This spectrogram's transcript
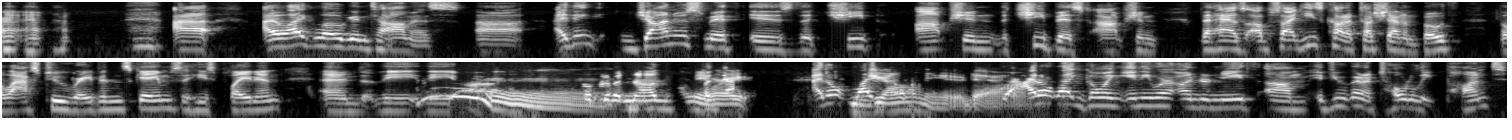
uh, I like Logan Thomas. Uh, I think Jonnu Smith is the cheap option, the cheapest option that has upside. He's caught a touchdown in both the last two Ravens games that he's played in, and the the uh, Hmm. little bit of a nug. Let me But that- I don't like John you down. Yeah, I don't like going anywhere underneath. Um, if you're going to totally punt,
